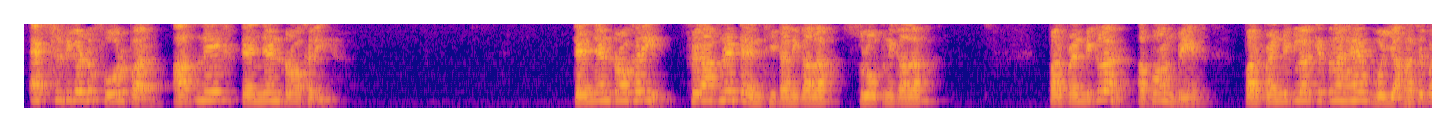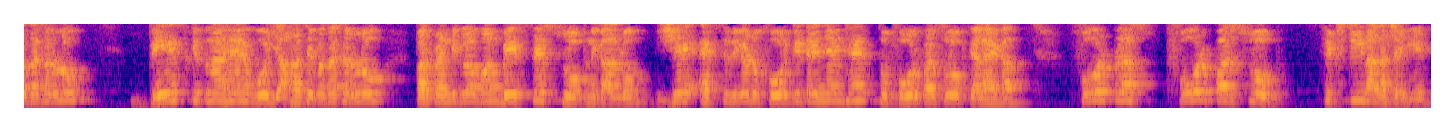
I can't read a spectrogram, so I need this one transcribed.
एक्स इजिकल टू फोर पर आपने एक टेंजेंट ड्रॉ करी। टेंजेंट ड्रॉ करी, फिर आपने टेन थीटा निकाला स्लोप निकाला। परपेंडिकुलर अपॉन बेस परपेंडिकुलर कितना है वो यहाँ से पता कर लो। बेस कितना है वो यहाँ से पता कर लो। परपेंडिकुलर अपॉन बेस से स्लोप निकाल लो। ये X is equal to four की टेंजेंट है तो फोर पर स्लोप कहलाएगा। फोर प्लस फोर पर स्लोप सिक्सटीन आना चाहिए।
